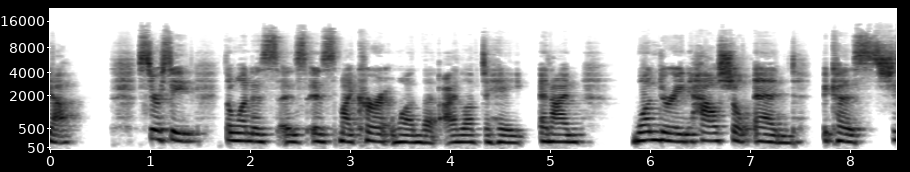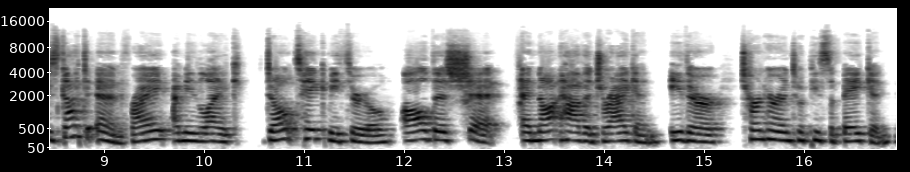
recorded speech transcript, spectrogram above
Yeah. Cersei, the one is is is my current one that I love to hate. And I'm wondering how she'll end because she's got to end, right? I mean, like don't take me through all this shit and not have a dragon either turn her into a piece of bacon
